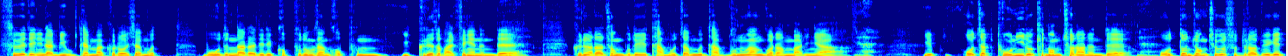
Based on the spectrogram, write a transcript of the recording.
스웨덴이나 미국, 덴마크, 러시아 뭐 모든 나라들이 부동산 거품 그래서 발생했는데 네. 그 나라 정부들이 다 못 잡은 건 다 무능한 거란 말이냐. 네. 어차피 돈이 이렇게 넘쳐나는데 네. 어떤 정책을 쓰더라도 이게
